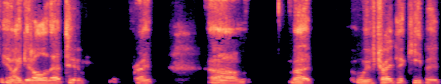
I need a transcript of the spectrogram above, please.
you know, I get all of that too, right? Um, but we've tried to keep it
